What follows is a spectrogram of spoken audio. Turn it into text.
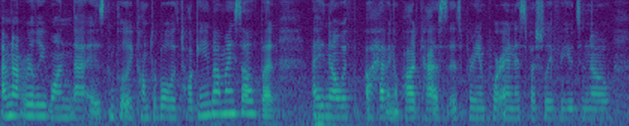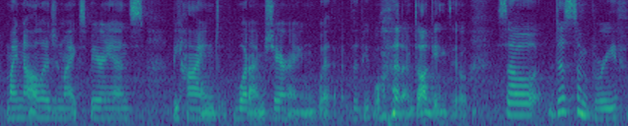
I'm not really one that is completely comfortable with talking about myself, but I know with uh, having a podcast, it's pretty important, especially for you to know my knowledge and my experience behind what I'm sharing with the people that I'm talking to. So, just some brief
